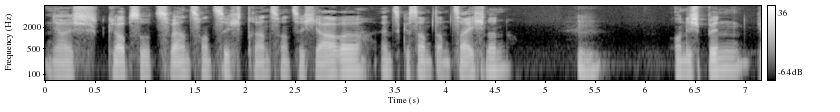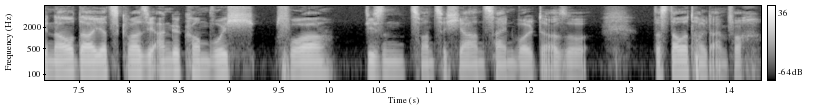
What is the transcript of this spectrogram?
ja, ich glaube so 22, 23 Jahre insgesamt am Zeichnen. Mhm. Und ich bin genau da jetzt quasi angekommen, wo ich vor diesen 20 Jahren sein wollte. Also das dauert halt einfach.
